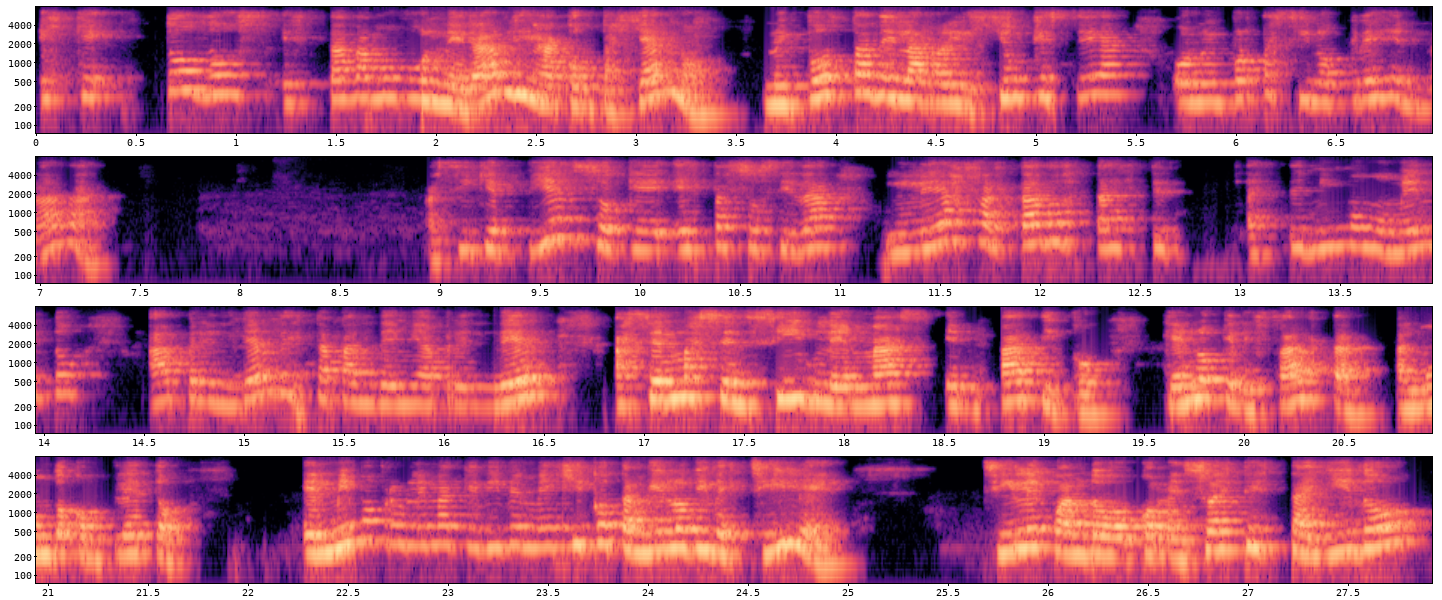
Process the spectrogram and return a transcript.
Es que todos estábamos vulnerables a contagiarnos, no importa de la religión que sea o no importa si no crees en nada. Así que pienso que esta sociedad le ha faltado hasta este, a este mismo momento aprender de esta pandemia, aprender a ser más sensible, más empático, que es lo que le falta al mundo completo. El mismo problema que vive México también lo vive Chile. Chile cuando comenzó este estallido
